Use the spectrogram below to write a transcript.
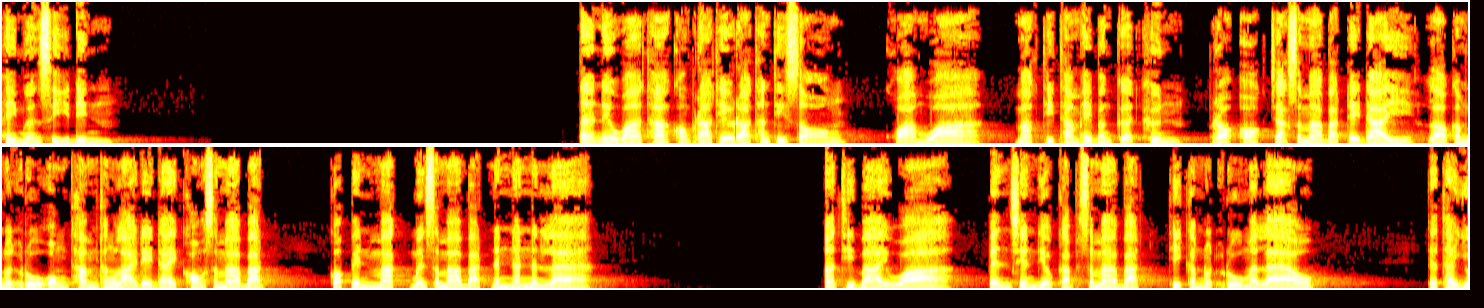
ให้เหมือนสีดิน แต่ในวาทะของพระเทระท่านที่สอง ความว่ามรรคที่ทำให้บังเกิดขึ้น เพราะออกจากสมาบัติใด ๆ แล้วกำหนดรู้องค์ธรรมทั้งหลายใด ๆ ของสมาบัติ ก็เป็นมรรคเหมือนสมาบัตินั้น ๆ นั่นแหละอธิบายว่าเป็นเช่นเดียวกับสมาบัติที่กำหนดรู้มาแล้ว แต่ถ้าโย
